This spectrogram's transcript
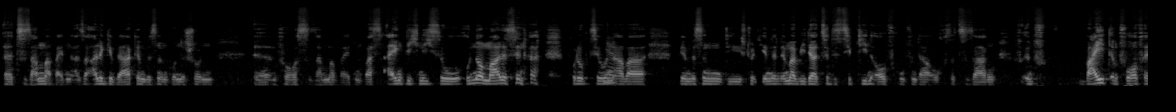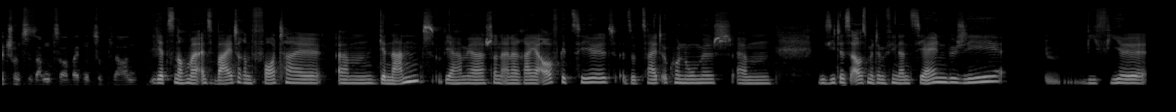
äh, zusammenarbeiten. Also alle Gewerke müssen im Grunde schon äh, im Voraus zusammenarbeiten, was eigentlich nicht so unnormal ist in der Produktion, ja. aber wir müssen die Studierenden immer wieder zur Disziplin aufrufen, da auch sozusagen im, weit im Vorfeld schon zusammenzuarbeiten und zu planen. Jetzt nochmal als weiteren Vorteil ähm, genannt. Wir haben ja schon eine Reihe aufgezählt, also zeitökonomisch. Ähm, wie sieht es aus mit dem finanziellen Budget? Wie viel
